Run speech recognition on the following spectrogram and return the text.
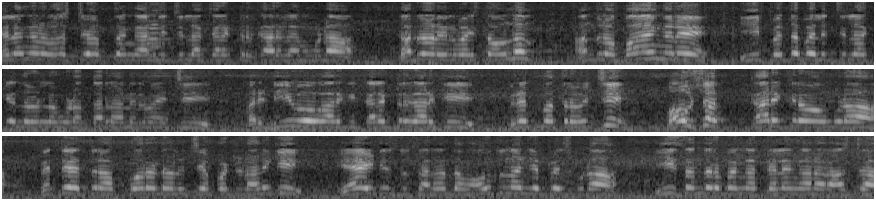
తెలంగాణ రాష్ట్ర వ్యాప్తంగా అన్ని జిల్లా కలెక్టర్ కార్యాలయం కూడా ధర్నా నిర్వహిస్తూ ఉన్నాం. అందులో భాగంగానే ఈ పెద్దపల్లి జిల్లా కేంద్రంలో కూడా ధర్నా నిర్వహించి మరి డిఓ గారికి కలెక్టర్ గారికి వినతి పత్రం ఇచ్చి భవిష్యత్ కార్యక్రమం కూడా పెద్ద ఎత్తున పోరాటాలు చేపట్టడానికి ఏఐటీసీ సన్నద్ధం అవుతుందని చెప్పేసి కూడా ఈ సందర్భంగా తెలంగాణ రాష్ట్ర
